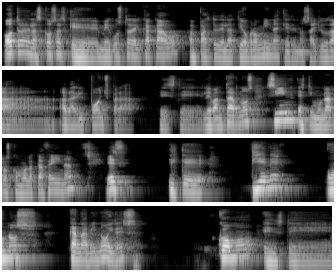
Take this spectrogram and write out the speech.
otra de las cosas que me gusta del cacao, aparte de la teobromina, que nos ayuda a dar el punch para este, levantarnos sin estimularlos como la cafeína, es que tiene unos cannabinoides como este,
